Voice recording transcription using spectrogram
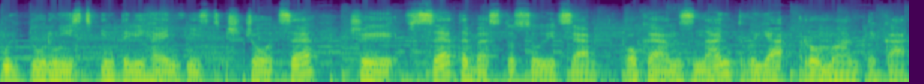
культурність, інтелігентність, що це, чи все тебе стосується, океан знань, твоя романтика,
